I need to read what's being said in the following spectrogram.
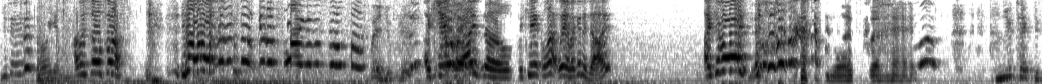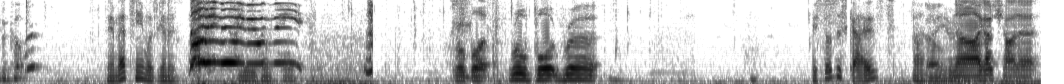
You see that? Before we get I'm a sofa! Yo, I'm gonna, so gonna fly as a sofa! Wait, you really? I can't glide though! I can't glide. Wait, am I gonna die? I survived! What the heck? What? New tech cover? Damn, that team was gonna. no, he knew it was me! Robot. Robot rat. He's still disguised? Oh no, No. you're No, I got shot at.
